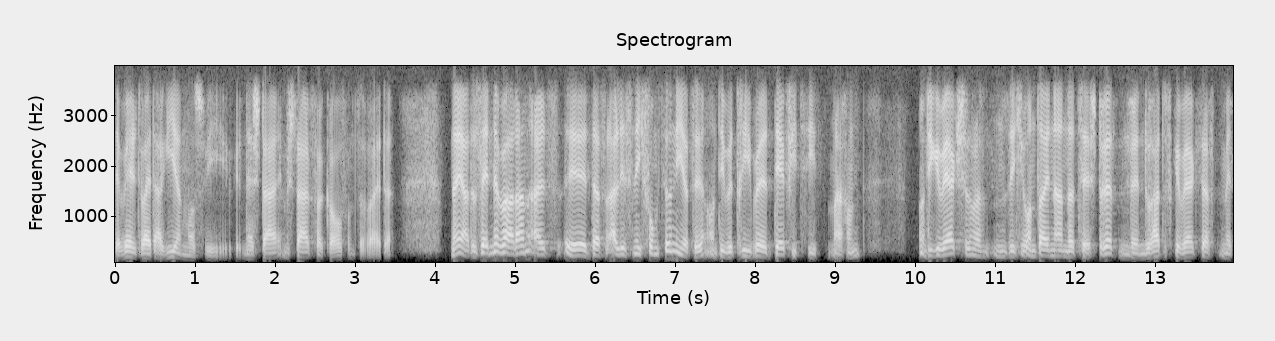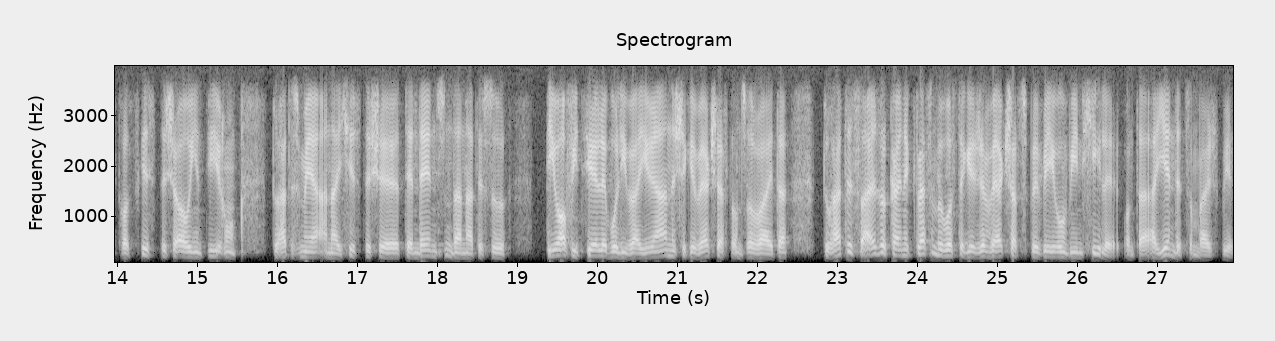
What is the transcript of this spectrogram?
der weltweit agieren muss, wie Stahl, im Stahlverkauf und so weiter. Naja, das Ende war dann, als äh, das alles nicht funktionierte und die Betriebe Defizit machen und die Gewerkschaften sich untereinander zerstritten, denn du hattest Gewerkschaften mit trotzkistischer Orientierung, du hattest mehr anarchistische Tendenzen, dann hattest du die offizielle bolivarianische Gewerkschaft und so weiter. Du hattest also keine klassenbewusste Gewerkschaftsbewegung wie in Chile, unter Allende zum Beispiel,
